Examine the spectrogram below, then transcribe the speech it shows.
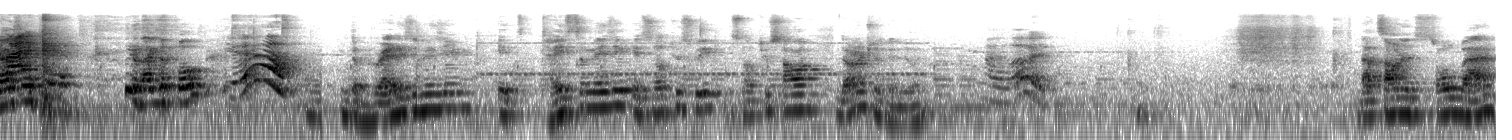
Yeah, I You actually- like it. you like the pole? Yeah. The bread is amazing. It tastes amazing. It's not too sweet. It's not too sour. The orange is good, dude. I love it. That sounded so bad.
